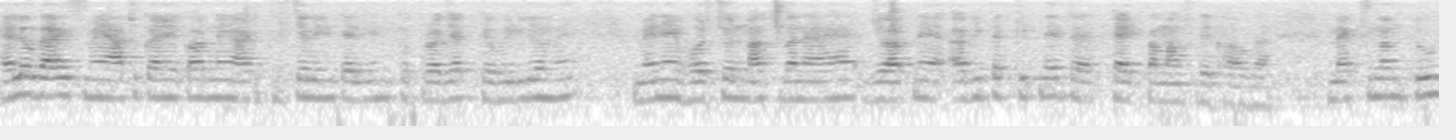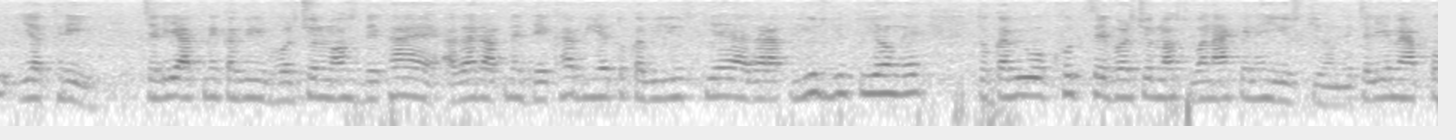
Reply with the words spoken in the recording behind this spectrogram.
हेलो गाइस मैं आ चुका हूँ एक और नए आर्टिफिशियल इंटेलिजेंस के प्रोजेक्ट के वीडियो में। मैंने वर्चुअल माउस बनाया है, जो आपने अभी तक कितने टाइप का माउस देखा होगा? मैक्सिमम टू या थ्री चलिए, आपने कभी वर्चुअल माउस देखा है? अगर आपने देखा भी है तो कभी यूज़ किया है? अगर आप यूज़ भी किए होंगे तो कभी वो खुद से वर्चुअल माउस बना के नहीं यूज़ किए होंगे। चलिए, मैं आपको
